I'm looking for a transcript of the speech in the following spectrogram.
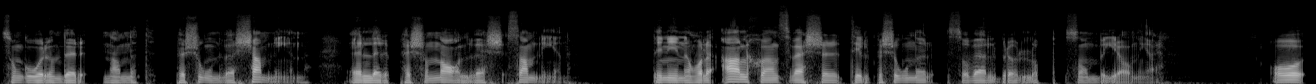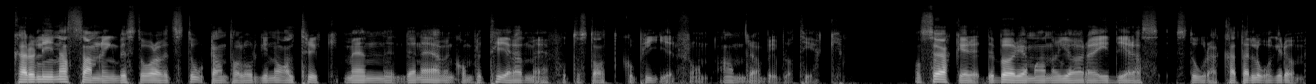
som går under namnet Personverssamlingen eller Personalverssamlingen. Den innehåller allsköns verser till personer, såväl bröllop som begravningar. Och Carolinas samling består av ett stort antal originaltryck men den är även kompletterad med fotostatkopior från andra bibliotek. Och söker, det börjar man att göra i deras stora katalogrum.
